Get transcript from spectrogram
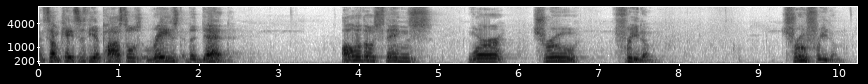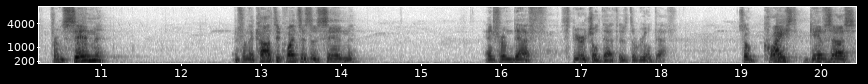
In some cases, the apostles raised the dead. All of those things were true freedom. True freedom from sin and from the consequences of sin and from death. Spiritual death is the real death. So Christ gives us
